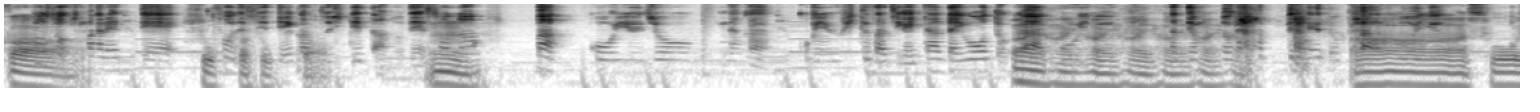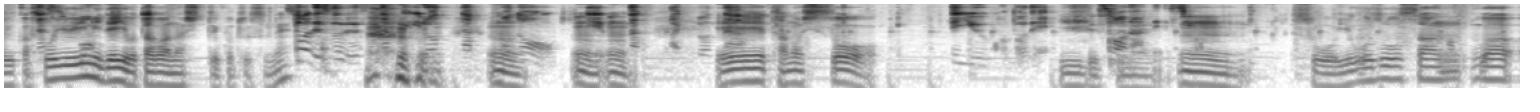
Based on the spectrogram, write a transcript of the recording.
か。そうそう生まれてそうですね生活してたので、うんそのまあこういう状なんかこういう人たちがいたんだよとか、はいはいはいこうはいいうはい建物があはい。っああ、そういうか、そういう意味でヨタ話ってことですね。そうですそうですなんかいろんなものをうんうんええー、楽しそう。っていうことでいいですそうなんねで。すようん。そう、洋蔵さんは、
